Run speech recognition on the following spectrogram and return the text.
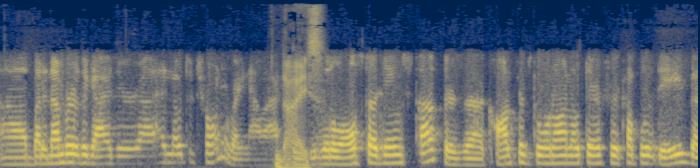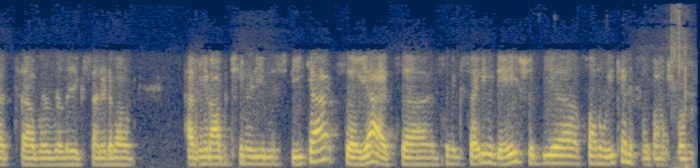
Uh, but a number of the guys are uh, heading out to Toronto right now. Actually, nice. little All Star game stuff. There's a conference going on out there for a couple of days that uh, we're really excited about having an opportunity to speak at. So yeah, it's uh, it's an exciting day. Should be a fun weekend for a bunch of them.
